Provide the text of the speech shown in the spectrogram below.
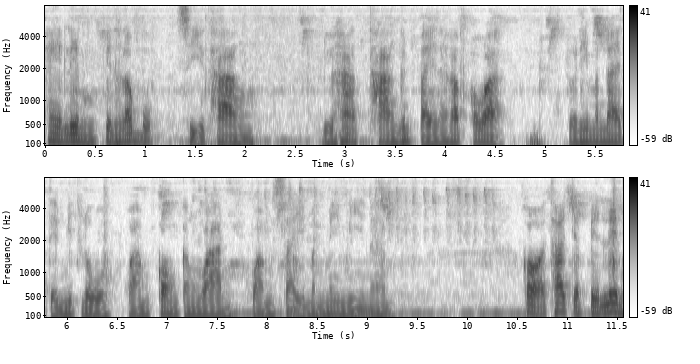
ให้เล่นเป็นระบบสี่ทางหรือห้าทางขึ้นไปนะครับ เพราะว่าตัวนี้มันได้แต่มิดโล ความกล้องกังวาน ความใสมันไม่มีนะครับ ก็ถ้าจะไปเล่น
